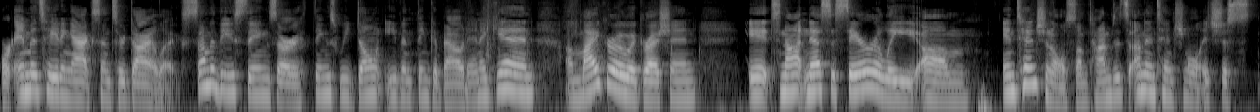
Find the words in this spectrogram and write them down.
or imitating accents or dialects. Some of these things are things we don't even think about. And again, a microaggression, it's not necessarily um, intentional. Sometimes it's unintentional. It's just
